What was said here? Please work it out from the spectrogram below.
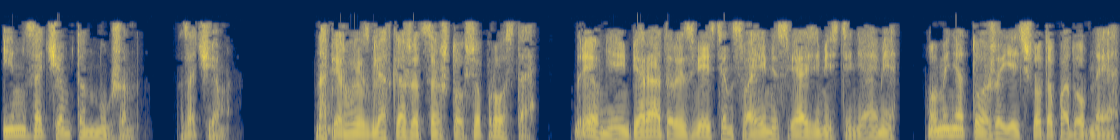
им зачем-то нужен. Зачем? На первый взгляд кажется, что все просто. Древний император известен своими связями с тенями, у меня тоже есть что-то подобное.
